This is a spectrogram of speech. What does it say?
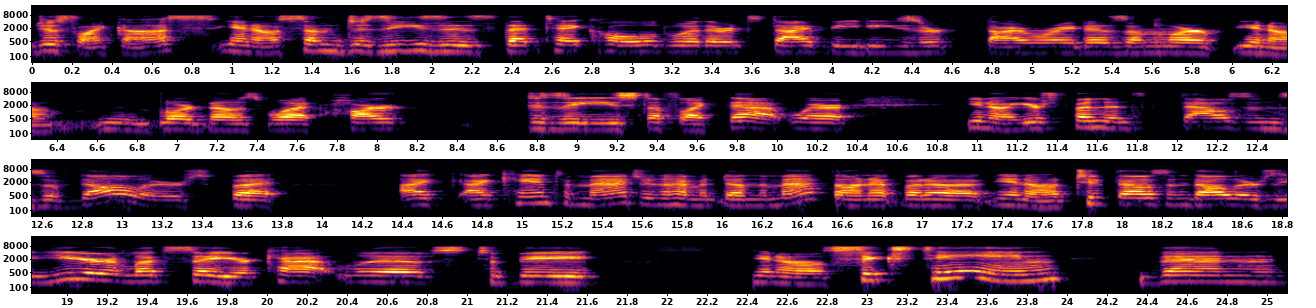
just like us, you know, some diseases that take hold, whether it's diabetes or thyroidism or, you know, Lord knows what, heart disease, stuff like that, where, you know, you're spending thousands of dollars, but I, I can't imagine, I haven't done the math on it, but, uh, you know, $2,000 a year, let's say your cat lives to be, you know, 16, then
